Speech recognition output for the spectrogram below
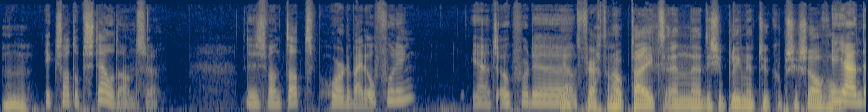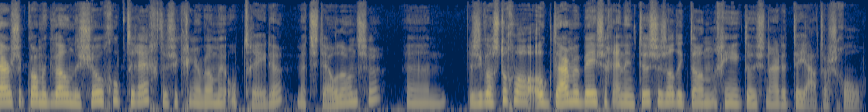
Hmm. Ik zat op steldansen. Dus, want dat hoorde bij de opvoeding. Ja, het is ook voor de... Ja, het vergt een hoop tijd en eh, discipline natuurlijk op zichzelf al. Ja, en daar kwam ik wel in de showgroep terecht. Dus ik ging er wel mee optreden met steldansen. Ehm, dus ik was toch wel ook daarmee bezig. En intussen zat ik dan, ging ik dus naar de theaterschool.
